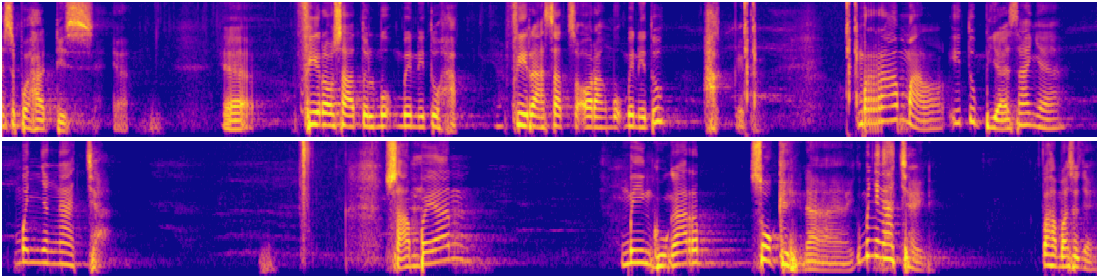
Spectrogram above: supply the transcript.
sebuah hadis ya. Ya, firasatul mukmin itu hak. Firasat seorang mukmin itu hak gitu. Meramal itu biasanya menyengaja. Sampean minggu ngarep sogih. Nah, itu menyengaja ini. Paham maksudnya?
